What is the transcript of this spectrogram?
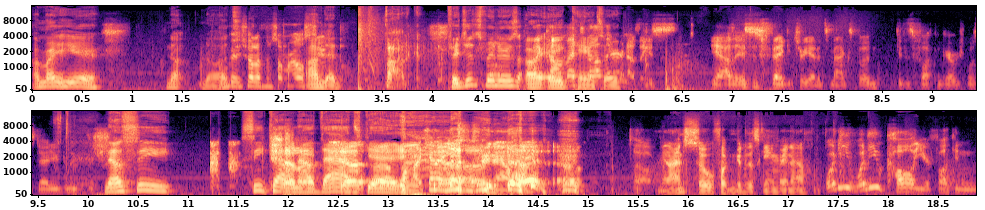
I'm right here. No, no, I'm getting it's, shot up from somewhere else. I'm dude. dead. Fuck. Fidget spinners are I a commented on there, cancer. and I was like, this, yeah, I was like, this is faggotry at its max, bud. Get this fucking garbage poster out of here. delete this Now see, see, Cal. Now up, that's shut gay. up. Why can't I use it now? Oh, Man, I'm so fucking good at this game right now. what do you what do you call your fucking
